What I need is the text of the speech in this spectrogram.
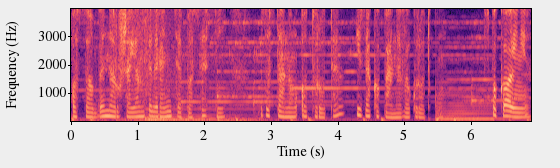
Osoby naruszające granice posesji zostaną otrute i zakopane w ogródku. Spokojnie,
